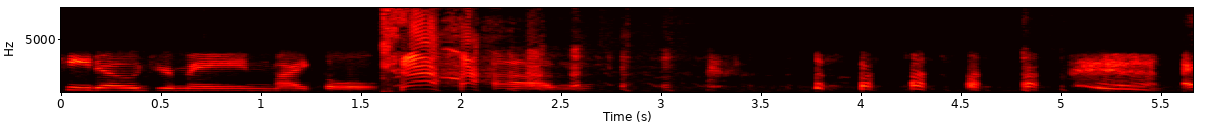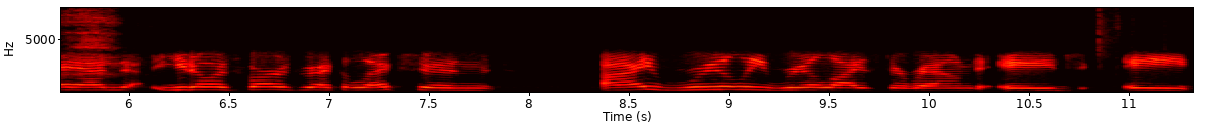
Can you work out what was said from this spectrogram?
Tito, Jermaine, Michael. um, and you know, as far as recollection, I really realized around age eight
